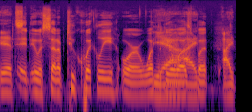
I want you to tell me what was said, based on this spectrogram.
it's it, it was set up too quickly or what the yeah, deal was. I, but I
